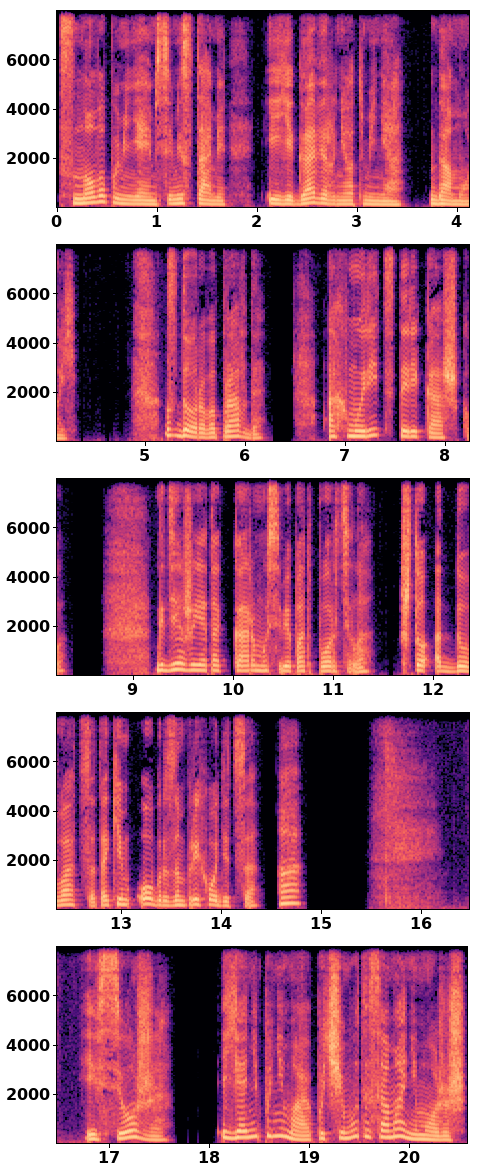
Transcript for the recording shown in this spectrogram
снова поменяемся местами, и Яга вернет меня домой. Здорово, правда? Охмурить старикашку. Где же я так карму себе подпортила, что отдуваться таким образом приходится, а? И все же я не понимаю, почему ты сама не можешь.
